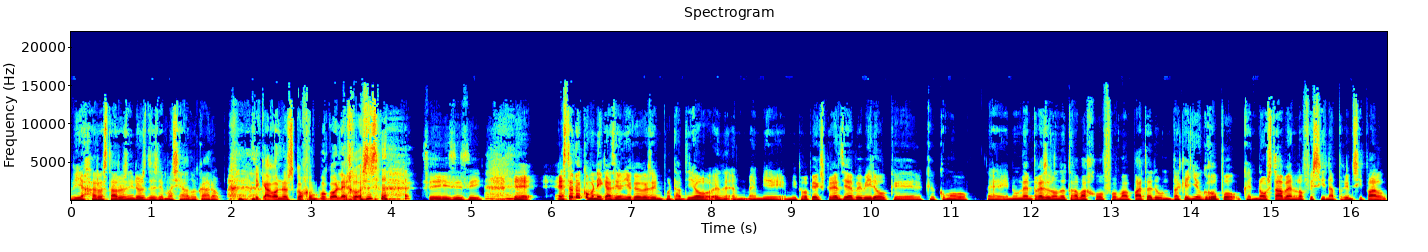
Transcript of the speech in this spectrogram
viajar a Estados Unidos es demasiado caro. Chicago nos coge un poco lejos. sí, sí, sí. Eh, Esto de comunicación yo creo que es importante. Yo en, mi, propia experiencia he vivido que, como eh, en una empresa donde trabajo forma parte de un pequeño grupo que no estaba en la oficina principal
